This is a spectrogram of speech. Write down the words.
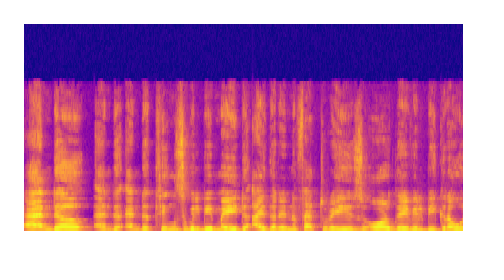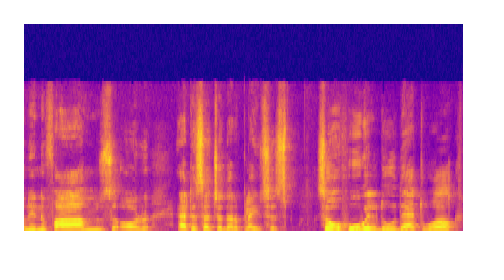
and uh, and and the things will be made either in factories or they will be grown in farms or at such other places. So who will do that work?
